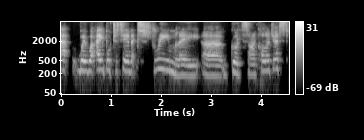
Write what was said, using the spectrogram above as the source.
uh, we were able to see an extremely good psychologist.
